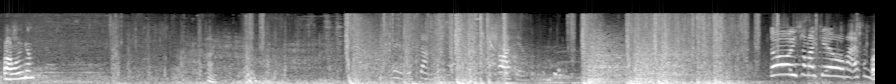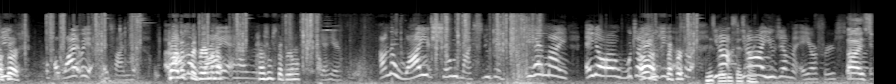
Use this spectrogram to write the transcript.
I'm following him. Hi. Hey, what's done? Oh, I see him. No, he's not my kill. My SMG. Oh, sorry. Oh, why? Wait, it's fine. But I Can I don't have a know sniper ammo? why it Can I have some sniper ammo? Yeah, here. I don't know why it showed my stupid. He had my AR, which I Ah, usually. sniper. So, Miss you know, Lady says you know hi. how I usually have my AR first. Guys, Dropped it.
